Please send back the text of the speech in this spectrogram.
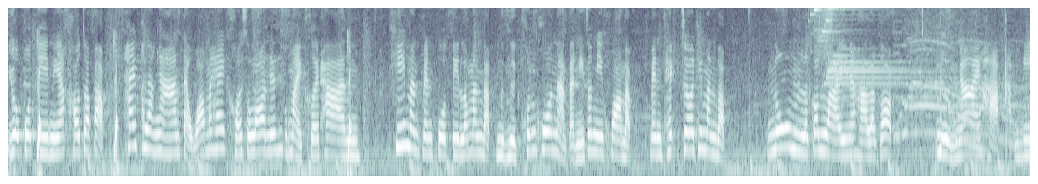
โยโปรตีนเนี้ยเขาจะแบบให้พลังงานแต่ว่าไม่ให้คอเลสเตอรอลเนี่ยที่ใหม่เคยทาน ที่มันเป็นโปรตีนแล้วมันแบบหนืดๆข้นๆอะแต่นี้จะมีความแบบเป็น t e x t อร์ที่มันแบบนุ่มแล้วก็ไลท์นะคะ แล้วก็ดื่มง่ายค่ะมี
